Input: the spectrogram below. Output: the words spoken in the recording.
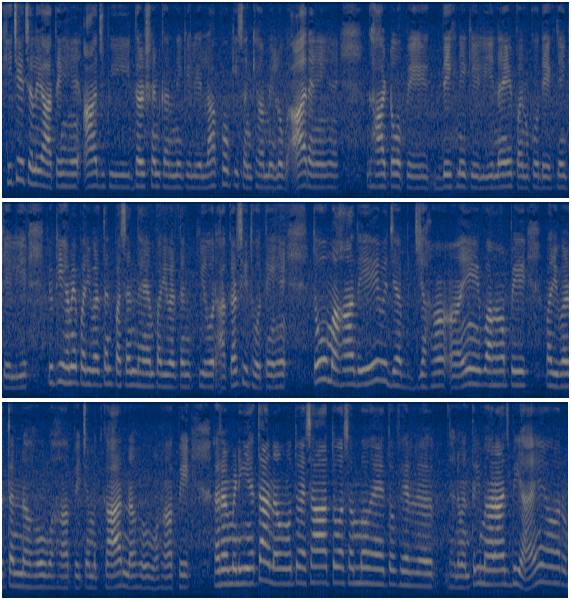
खींचे चले आते हैं, आज भी दर्शन करने के लिए लाखों की संख्या में लोग आ रहे हैं घाटों पे देखने के लिए, नएपन को देखने के लिए, क्योंकि हमें परिवर्तन पसंद है, हम परिवर्तन की ओर आकर्षित होते हैं। तो महादेव जब जहाँ आए, वहाँ पे परिवर्तन न हो, वहाँ पे चमत्कार न हो, वहाँ पे रमणीयता न हो तो ऐसा तो असंभव है। तो फिर धनवंतरी महाराज भी आए और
